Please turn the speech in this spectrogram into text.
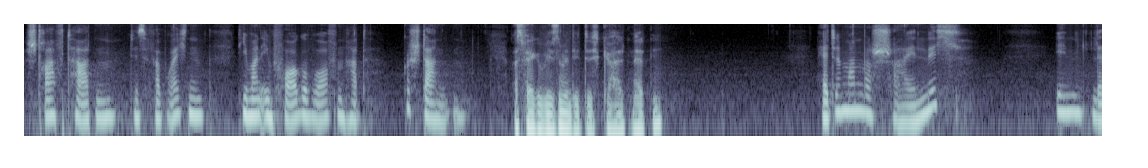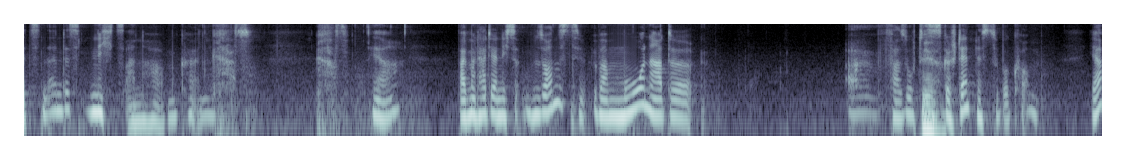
Straftaten, diese Verbrechen, die man ihm vorgeworfen hat, gestanden. Was wäre gewesen, wenn die dich gehalten hätten? Hätte man wahrscheinlich ihn letzten Endes nichts anhaben können. Krass. Krass. Ja. Weil man hat ja nicht umsonst über Monate versucht, dieses ja. Geständnis zu bekommen. Ja,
